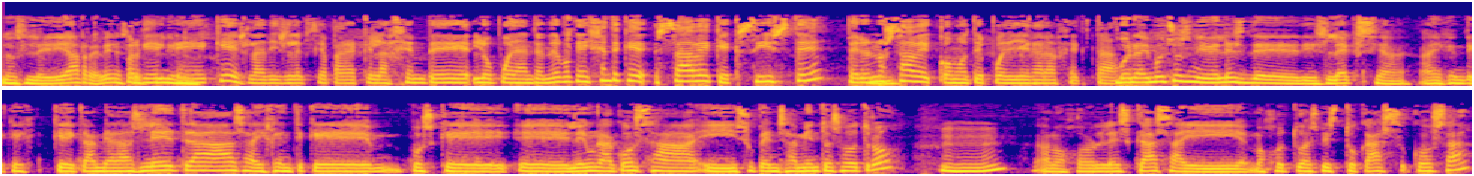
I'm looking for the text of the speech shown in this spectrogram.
Los leí al revés. Porque, eh, ¿qué es la dislexia para que la gente lo pueda entender? Porque hay gente que sabe que existe, pero no sabe cómo te puede llegar a afectar. Bueno, hay muchos niveles de dislexia. Hay gente que, que cambia las letras, hay gente que, pues que eh, lee una cosa y su pensamiento es otro. A lo mejor les casa y a lo mejor tú has visto cosa.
